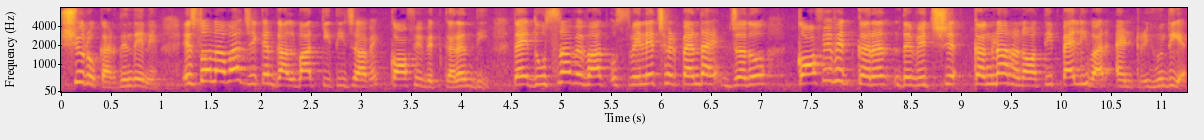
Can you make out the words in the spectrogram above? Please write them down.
ਸ਼ੁਰੂ ਕਰ ਦਿੰਦੇ ਨੇ। ਇਸ ਤੋਂ ਇਲਾਵਾ ਜੇਕਰ ਗੱਲਬਾਤ ਕੀਤੀ ਜਾਵੇ ਕਾਫੀ ਵਿਦ ਕਰਨ ਦੀ, ਤਾਂ ਇਹ ਦੂਸਰਾ ਵਿਵਾਦ ਉਸ ਵੇਲੇ ਛਿੜ ਪੈਂਦਾ ਹੈ, ਜਦੋਂ ਕਾਫੀ ਵਿਦ ਕਰਨ ਦੇ ਵਿੱਚ ਕੰਗਨਾ ਰਣੌਤ ਦੀ ਪਹਿਲੀ ਵਾਰ ਐਂਟਰੀ ਹੁੰਦੀ ਹੈ।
